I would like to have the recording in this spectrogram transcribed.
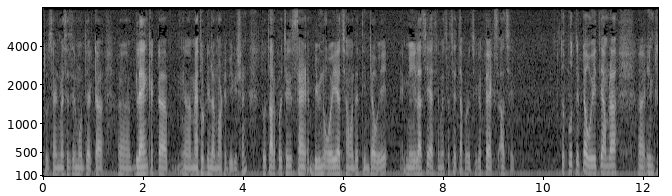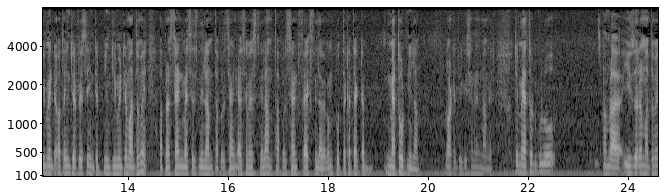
তো স্যান্ড মেসেজের মধ্যে একটা ব্ল্যাঙ্ক একটা মেথড নিলাম নোটিফিকেশন তো তারপর হচ্ছে বিভিন্ন ওয়ে আছে আমাদের, তিনটা ওয়ে মেইল আছে এস এম এস আছে, তারপর হচ্ছে ফ্যাক্স আছে। তো প্রত্যেকটা ওয়েতে আমরা ইমপ্লিমেন্ট অর্থাৎ ইন্টারফেসে ইমপ্লিমেন্টের মাধ্যমে আপনার স্যান্ড মেসেজ নিলাম, তারপরে স্যান্ড এস এম এস নিলাম, তারপরে স্যান্ড ফ্যাক্স নিলাম এবং প্রত্যেকটাতে একটা মেথড নিলাম। নোটিফিকেশনের নামের। তো এই মেথডগুলো আমরা ইউজারের মাধ্যমে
